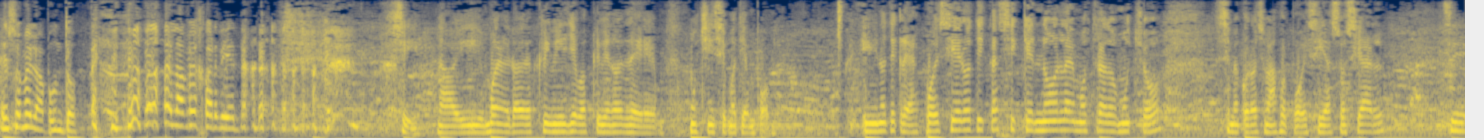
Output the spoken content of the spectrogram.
Eso me lo apunto. La mejor dieta. Sí, no, y bueno, lo de escribir llevo escribiendo desde muchísimo tiempo. Y no te creas, poesía erótica sí que no la he mostrado mucho, se me conoce más por poesía social, Sí.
